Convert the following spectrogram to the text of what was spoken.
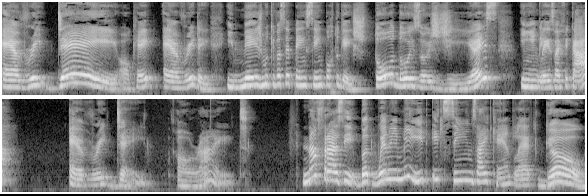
every day, ok? Every day. E mesmo que você pense em português todos os dias, em inglês vai ficar every day. Alright. Na frase But when we meet, it seems I can't let go.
